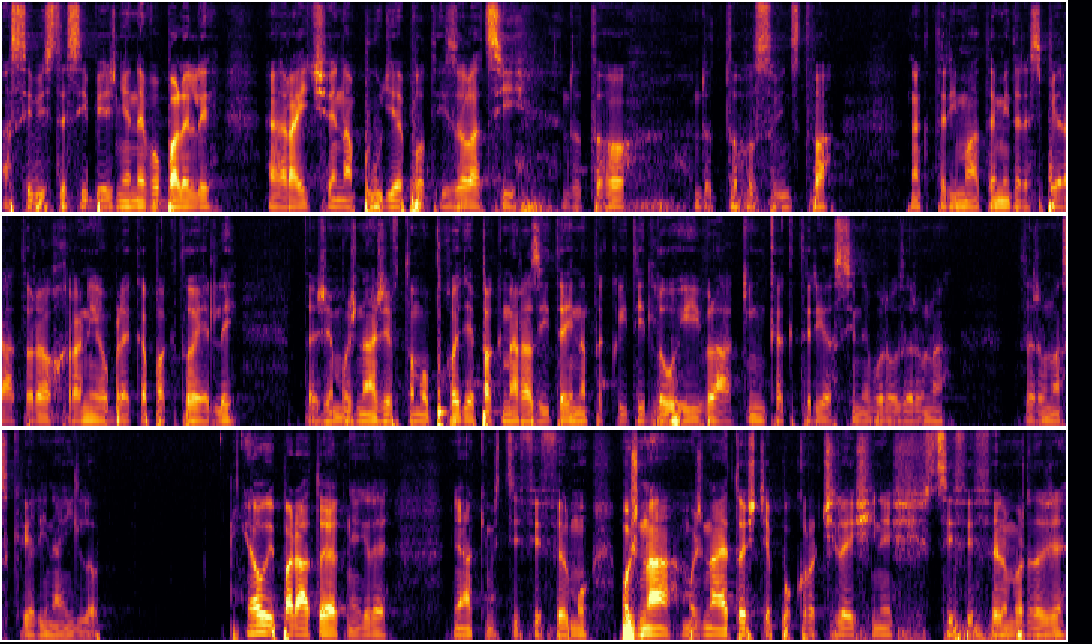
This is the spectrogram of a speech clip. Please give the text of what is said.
asi byste si běžně neobalili rajče na půdě pod izolací do toho, do toho svinstva, na který máte mít respirátor a ochranný oblek a pak to jedli. Takže možná, že v tom obchodě pak narazíte i na takový ty dlouhý vlákínka, který asi nebudou zrovna, zrovna skvělý na jídlo. Jo, vypadá to jak někde v nějakém sci-fi filmu. Možná, možná je to ještě pokročilejší než sci-fi film, protože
